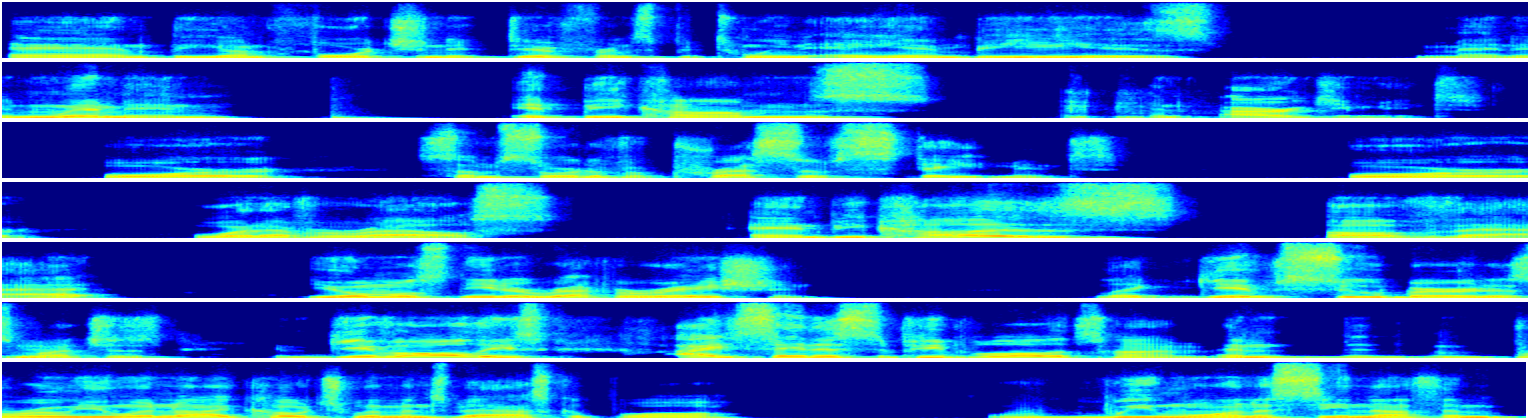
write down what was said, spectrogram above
and the unfortunate difference between A and B is men and women, it becomes an argument or some sort of oppressive statement or whatever Mhm. else. And because of that, you almost need a reparation. Like give Sue Bird as Yeah. much as give all these. I say this to people all the time. And Brew, you and I coach women's basketball. We want to see nothing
